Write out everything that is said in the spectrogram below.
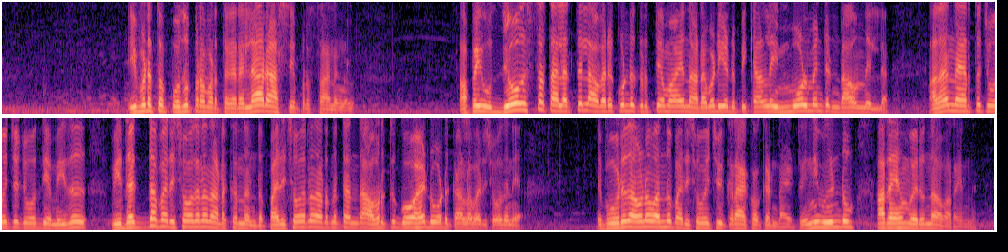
ഇവിടുത്തെ പൊതുപ്രവർത്തകർ എല്ലാ രാഷ്ട്രീയ പ്രസ്ഥാനങ്ങളും. അപ്പൊ ഈ ഉദ്യോഗസ്ഥ തലത്തിൽ അവരെ കൊണ്ട് കൃത്യമായ നടപടി എടുപ്പിക്കാനുള്ള ഇൻവോൾവ്മെന്റ് ഉണ്ടാവുന്നില്ല. അതാണ് നേരത്തെ ചോദിച്ച ചോദ്യം. ഇത് വിദഗ്ധ പരിശോധന നടക്കുന്നുണ്ട്. പരിശോധന നടന്നിട്ട് എന്താ അവർക്ക് ഗോഹെഡ് കൊടുക്കാനുള്ള പരിശോധനയാണ് ഇപ്പൊ ഒരു തവണ വന്ന് പരിശോധിച്ചു ക്രാക്കൊക്കെ ഉണ്ടായിട്ട്. ഇനി വീണ്ടും അദ്ദേഹം വരുന്നാ പറയുന്നത്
